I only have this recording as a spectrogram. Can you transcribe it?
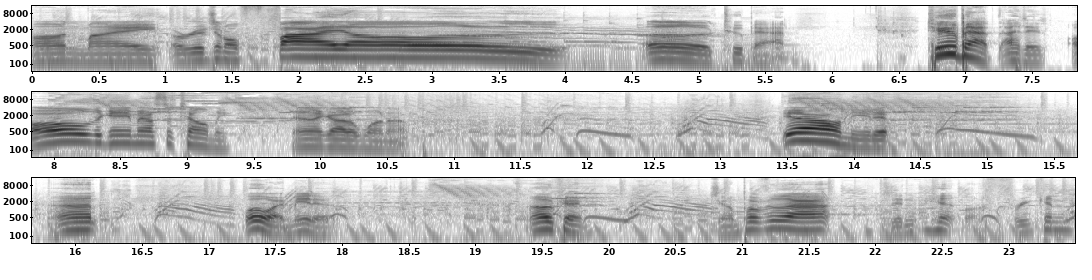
on my original file. Oh, too bad. Too bad. That is all the game has to tell me. And I got a one up. Yeah, I'll need it. Uh, whoa, I made it. Okay. Jump over that. Didn't hit the freaking...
